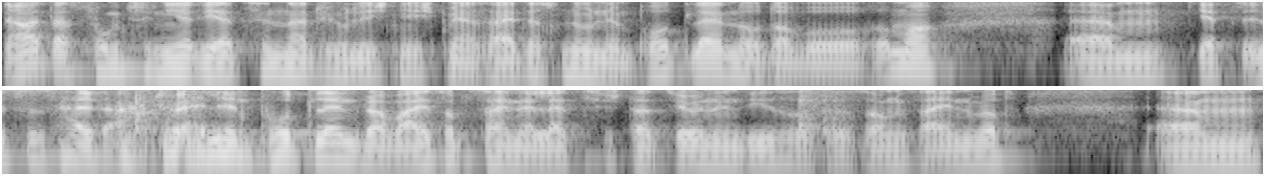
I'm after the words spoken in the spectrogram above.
Ja, das funktioniert jetzt natürlich nicht mehr, sei das nun in Portland oder wo auch immer. Ähm, jetzt ist es halt aktuell in Portland, wer weiß, ob seine letzte Station in dieser Saison sein wird. Ähm,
